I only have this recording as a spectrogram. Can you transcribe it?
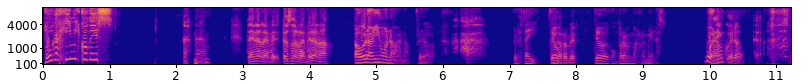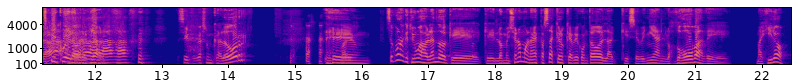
Toga Himiko des. ¿Tenés la remera? ¿Te una remera o no? Ahora mismo no, no, pero. Pero está ahí. Tengo, remera. tengo que comprarme más remeras. ¿Estás Bueno, en cuero? Estoy en cuero ahora, claro. claro. Sí, porque hace un calor. Eh, ¿Se acuerdan que estuvimos hablando de que, que lo mencionamos la vez pasada? Creo que había contado la que se venían los dos ovas de My Hero.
